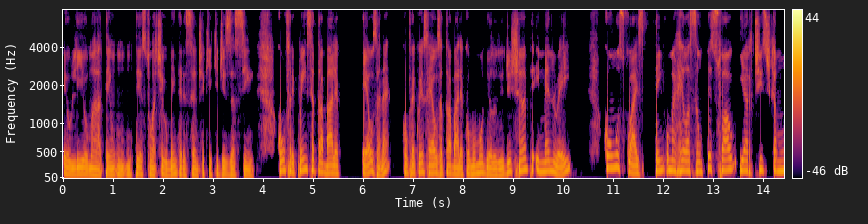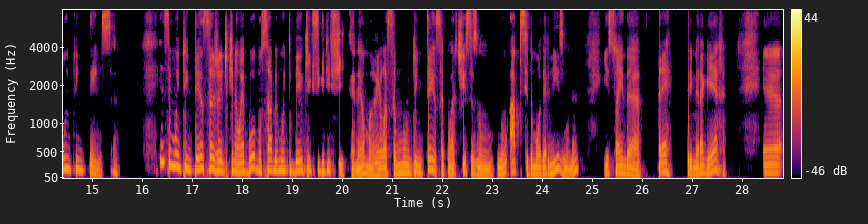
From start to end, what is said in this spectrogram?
eu li uma, tem um, um, texto, um artigo bem interessante aqui que diz assim: com frequência trabalha Elsa, né? Com frequência Elsa trabalha como modelo de Duchamp e Man Ray, com os quais tem uma relação pessoal e artística muito intensa. Esse muito intensa, gente que não é bobo, sabe muito bem o que, que significa, né? Uma relação muito intensa com artistas no, ápice do modernismo, né? Isso ainda pré-Primeira Guerra. É,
